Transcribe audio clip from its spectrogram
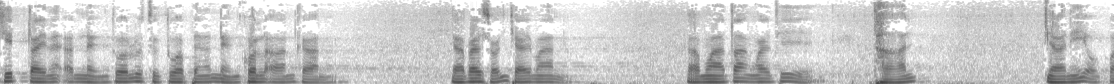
คิดไปนะอันหนึ่ง ตัวรู้สึกตัวเป็นอันหนึ่งคนละอ่านกัน อย่าไปสนใจมันกลับมาตั้งไว้ที่ฐาน อย่าหนีออกไป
